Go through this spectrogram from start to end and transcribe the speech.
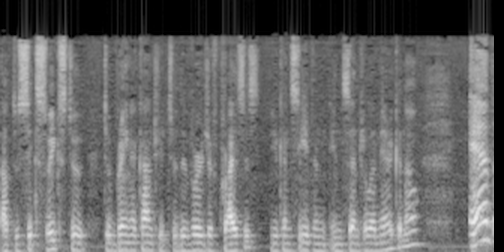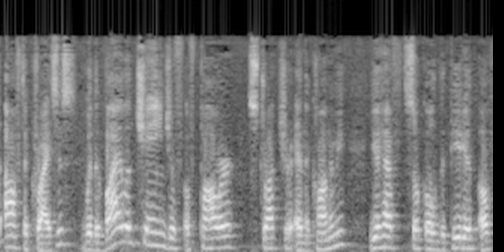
up to six weeks to, to bring a country to the verge of crisis. You can see it in, in Central America now. And after crisis, with a violent change of, of power, structure, and economy, you have so-called the period of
